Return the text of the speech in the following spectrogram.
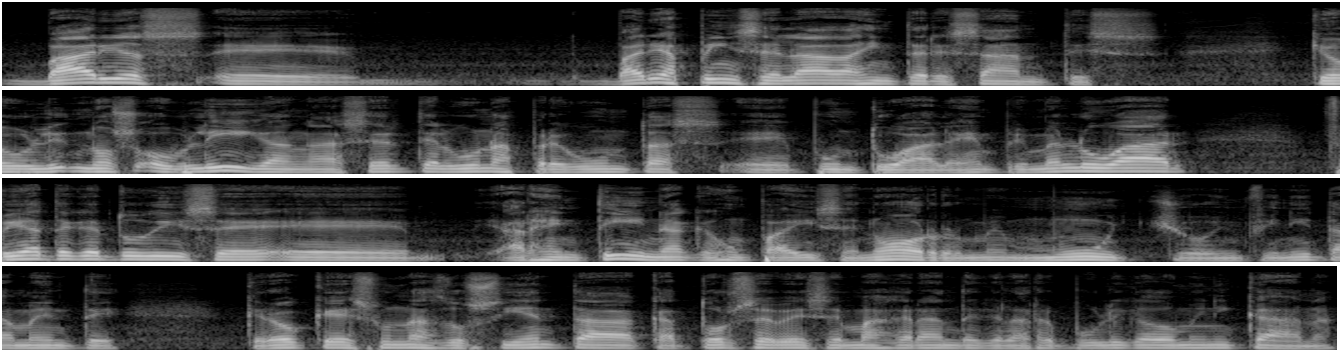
varias, eh, varias pinceladas interesantes que nos obligan a hacerte algunas preguntas eh, puntuales. En primer lugar, fíjate que tú dices Argentina, que es un país enorme, mucho, infinitamente, creo que es unas 214 veces más grande que la República Dominicana,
